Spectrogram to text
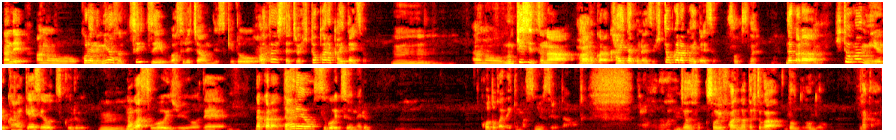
なんで、あのーこれね、皆さんついつい忘れちゃうんですけど、はい私たちは人から買いたいんですよ。うん。あのー無機質なものから買いたくないんですよ。人から買いたいんですよ。そうですね。だから、人が見える関係性を作るうんのがすごい重要でうん、だから誰をすごい強めるうんことができます、ニュースレターは。なるほどな。じゃあ、そそういうファンになった人が、どんどんどんどん、なんか、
